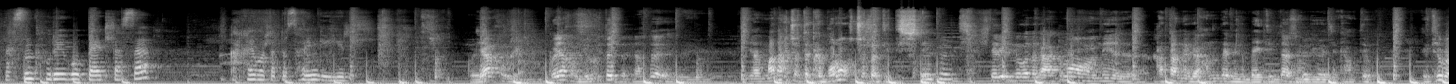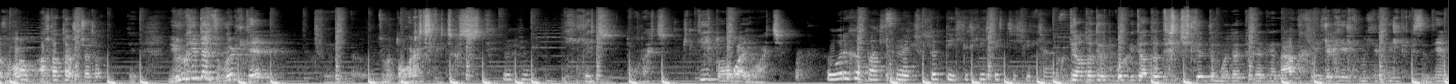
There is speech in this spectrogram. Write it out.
насанд хүрээгүй байдлаасаа гарахыг бол одоо соён гэрэл. Яг уу яг ерөнхийдөө яг яа манай ч одоо буруу очлоод идэв шүү дээ. Тэр нөгөө нэг адмооны гадаа нэг хан дээр нэг байд юм да соён гэрлийн камт. Тэр бас буруу алдаатай орчлоо. Ерөнхийдөө зүгээр л те зүгээр дугаарч л гэж байгаа шүү дээ. Эхлээч дугаарч. Бити дуугаа яваач өөрийнхөө бодлосноо чөлөөтэй илэрхийлээч л гэж байгаа. Тэгээ одоо тэгээд бүгд одоо тэр чөлөөтэй мөлөө тэгээд наадах илэрхийлэх мэлэрхийлэх гэсэн тийм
